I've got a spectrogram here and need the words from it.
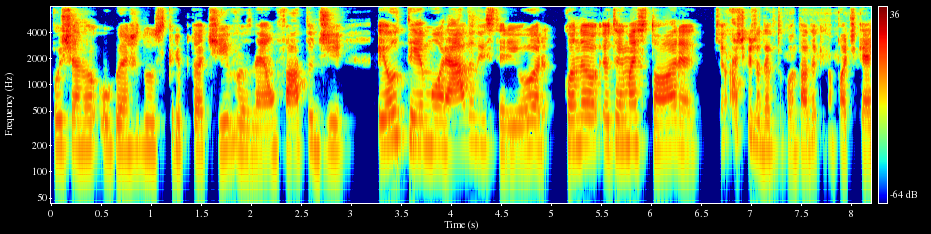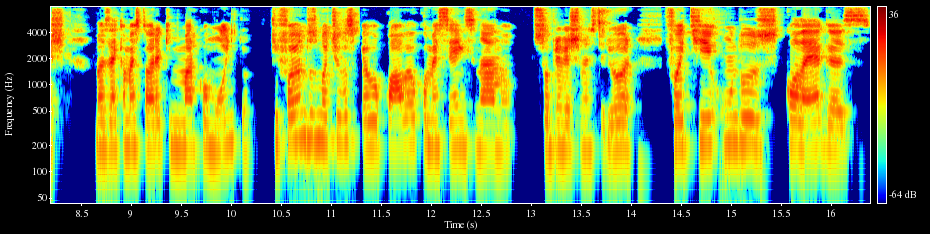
puxando o gancho dos criptoativos, né? Um fato de eu ter morado no exterior, quando eu, eu, tenho uma história, que eu acho que eu já devo ter contado aqui no podcast, mas é que é uma história que me marcou muito, que foi um dos motivos pelo qual eu comecei a ensinar no, sobre investimento exterior, foi que um dos colegas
